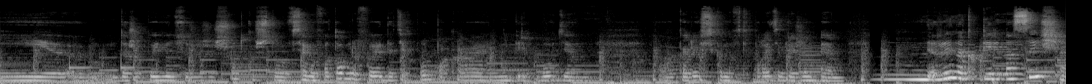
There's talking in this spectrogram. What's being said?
И э, даже появилась уже шутка, что все мы фотографы до тех пор, пока не переходим колесико на фотоаппарате в режим М. Рынок перенасыщен,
